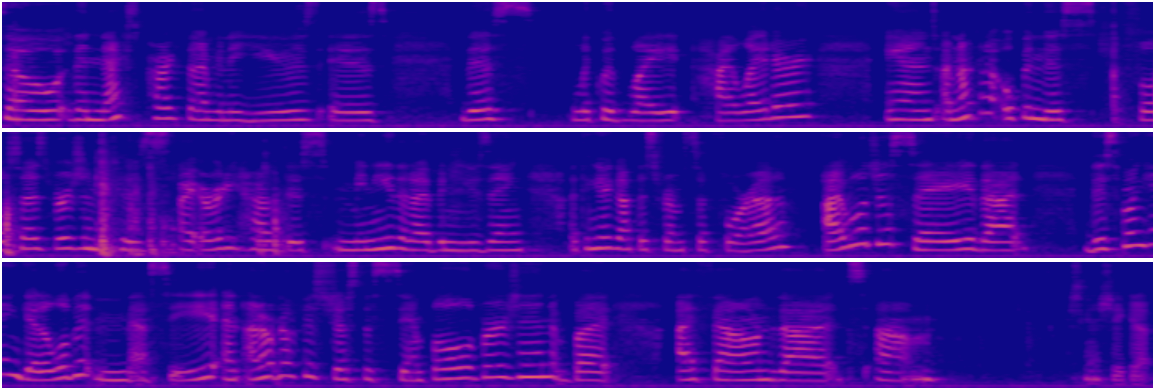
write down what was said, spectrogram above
So the next product that I'm gonna use is this Liquid Light highlighter. And I'm not gonna open this full-size version because I already have this mini that I've been using. I think I got this from Sephora. I will just say that this one can get a little bit messy and I don't know if it's just the sample version, but I found that, um, just gonna shake it up.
